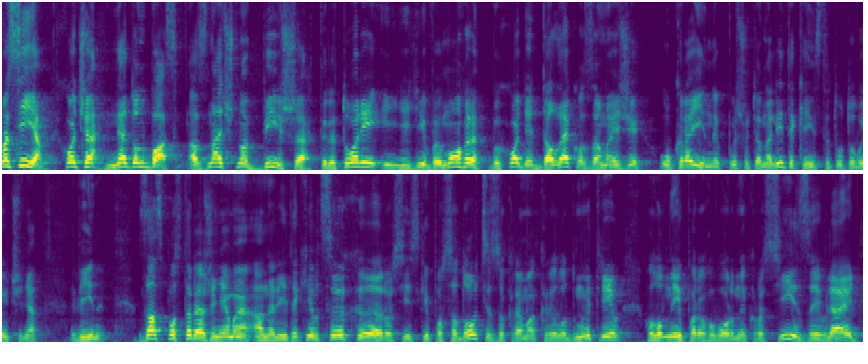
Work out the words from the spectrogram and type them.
Росія хоче не Донбас, а значно більше територій, і її вимоги виходять далеко за межі України. Пишуть аналітики інституту вивчення війни. За спостереженнями аналітиків цих російські посадовці, зокрема Кирило Дмитрієв, головний переговорник Росії, заявляють,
